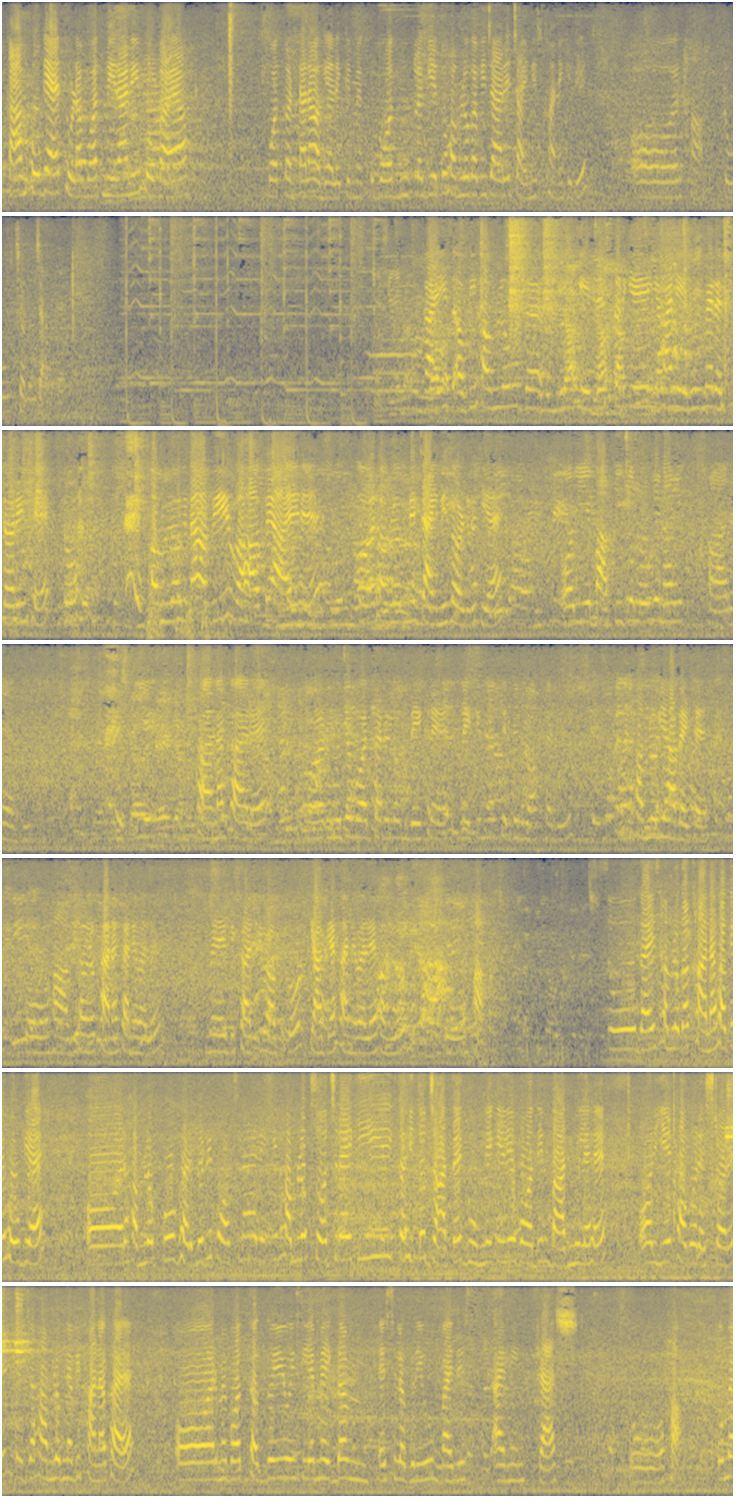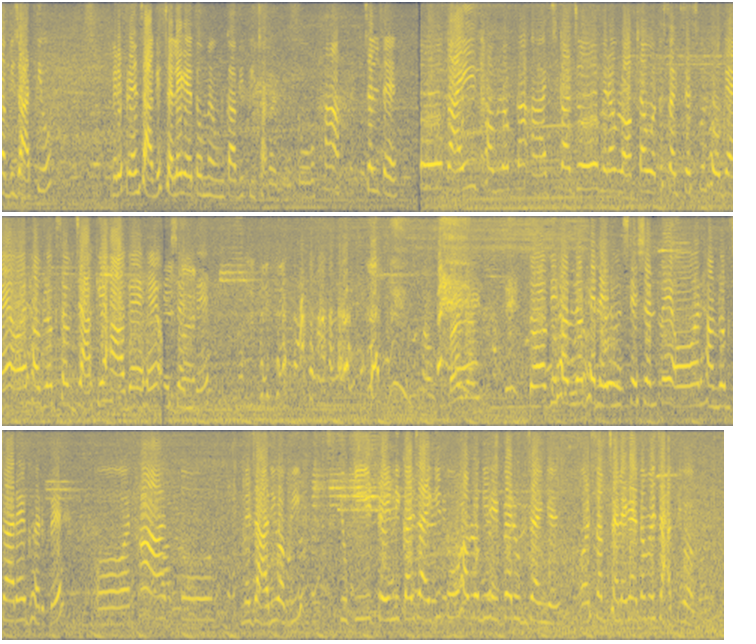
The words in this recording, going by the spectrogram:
काम हो गया है, थोड़ा बहुत मेरा नहीं हो पाया। बहुत कंटाला आ गया, लेकिन मेरे को बहुत भूख लगी है तो हम लोग अभी जा रहे हैं चाइनीज़ खाने के लिए। और हाँ तो चलो जाते हैं। गाइस अभी हम लोग केजेस करके यहाँ नेहरू में रेस्टोरेंट है तो हम लोग ना अभी वहाँ पे आए हैं और हम लोग ने चाइनीज़ ऑर्डर किया है। और ये बाकी जो लोग हैं ना, ये खा रहे हैं अभी। ये खाना खा रहे हैं और मुझे बहुत सारे लोग देख रहे हैं लेकिन मैं फिर भी ब्लॉग कर रही और हम लोग यहाँ बैठे हैं। तो हाँ अभी हम लोग खाना खाने वाले हैं। मैं दिखाती हूँ आपको क्या क्या खाने वाले हैं हम लोग। तो हाँ। सो so, गाइज़ हम लोग का खाना खा के हो गया है। और हम लोग को घर में भी पहुँचना है लेकिन हम लोग सोच रहे हैं कि कहीं तो जाते हैं घूमने के लिए। बहुत दिन बाद मिले हैं। और ये था वो रेस्टोरेंट जहाँ हम लोग ने अभी खाना खाया है और मैं बहुत थक गई हूँ, इसलिए मैं एकदम ऐसी लग रही हूँ by this I mean fresh तो हाँ तो मैं अभी जाती हूँ। मेरे फ्रेंड्स आगे चले गए तो मैं उनका भी पीछा कर दूँ तो हाँ चलते हैं। तो गाइस हम लोग का आज का जो मेरा ब्लॉग था, वो तो सक्सेसफुल हो गया है और हम लोग सब जाके आ गए हैं स्टेशन पे। तो अभी हम लोग है नेहरू स्टेशन पे और हम लोग जा रहे हैं घर पे। और हाँ तो मैं जा रही हूँ अभी, क्योंकि ट्रेन निकल जाएगी तो हम लोग यहीं पे रुक जाएँगे। और सब चले गए तो मैं जाती हूँ अब।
